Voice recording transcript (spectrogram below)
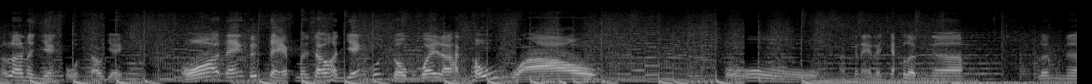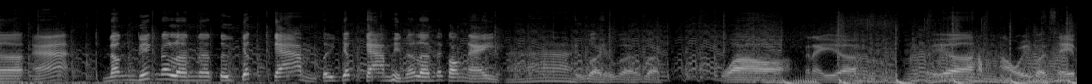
nó lên hình dáng ủa sao vậy? Ủa đang đứng đẹp mà sao hình dáng cuối cùng quay lại thành thú? Wow. Ồ à, cái này là chắc lên uh, lên uh, á nâng giết nó lên uh, tư chất cam tư chất cam thì nó lên tới con này. À hiểu rồi hiểu rồi hiểu rồi. Wow cái này uh, phải uh, học hỏi và xem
